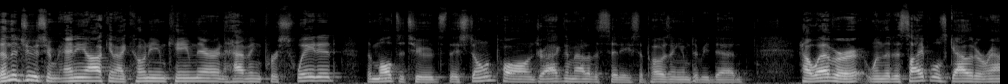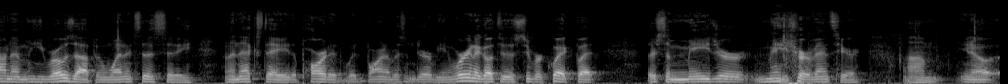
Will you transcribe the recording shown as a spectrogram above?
Then the Jews from Antioch and Iconium came there, and having persuaded the multitudes, they stoned Paul and dragged him out of the city, supposing him to be dead. However, when the disciples gathered around him, he rose up and went into the city, and the next day departed with Barnabas and Derbe. And we're going to go through this super quick, but there's some major, major events here. Um, you know,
